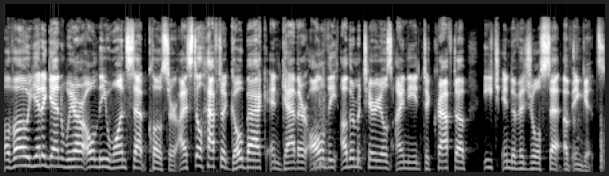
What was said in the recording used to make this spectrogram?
Although, yet again, we are only one step closer. I still have to go back and gather all of the other materials I need to craft up each individual set of ingots.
